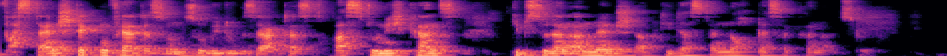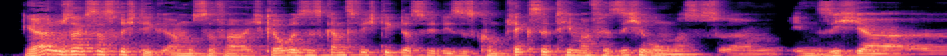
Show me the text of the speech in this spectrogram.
was dein Steckenpferd ist und so wie du gesagt hast, was du nicht kannst, gibst du dann an Menschen ab, die das dann noch besser können als du. Ja, du sagst das richtig, äh, Mustafa. Ich glaube, es ist ganz wichtig, dass wir dieses komplexe Thema Versicherung, was ähm, in sich ja äh,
